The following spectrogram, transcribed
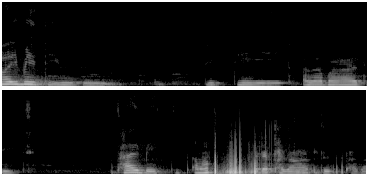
Kaybediyorum. Dit dit. Araba dit. Kaybettik ama para para aldık para.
